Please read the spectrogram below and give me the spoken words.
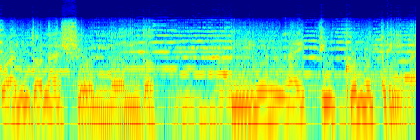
Quando nasce un mondo, nulla è più come prima.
